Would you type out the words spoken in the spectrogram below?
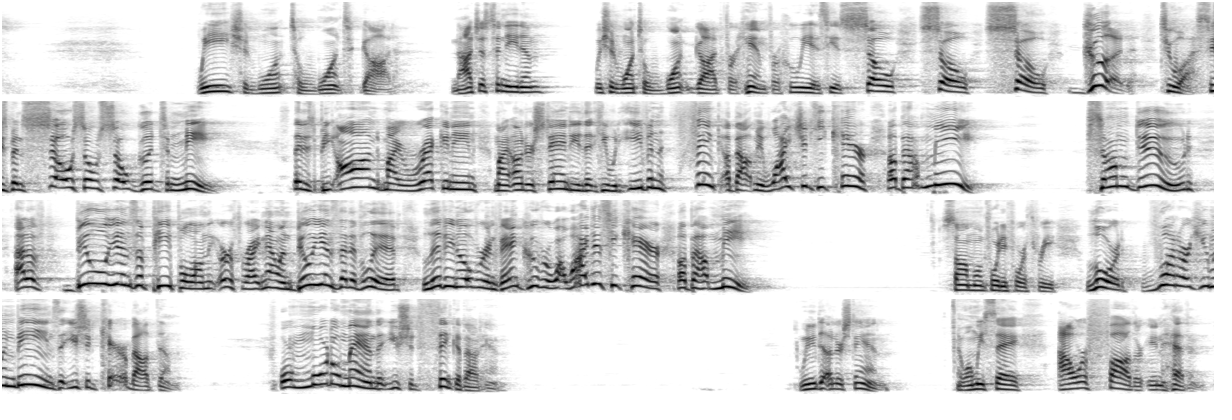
We should want to want God, not just to need Him. We should want to want God for Him, for who He is. He is so, so, so good to us. He's been so, so, so good to me that it's beyond my reckoning, my understanding that He would even think about me. Why should He care about me? Some dude out of billions of people on the earth right now and billions that have lived, living over in Vancouver, why does he care about me? Psalm 144 3. Lord, what are human beings that you should care about them? Or mortal man that you should think about him? We need to understand that when we say, Our Father in heaven,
